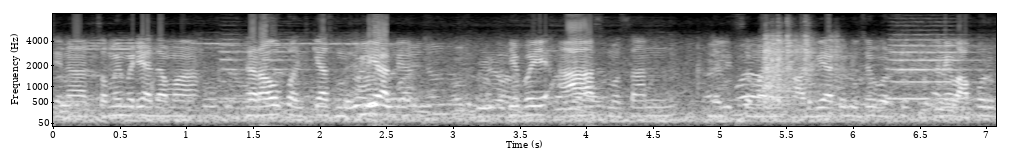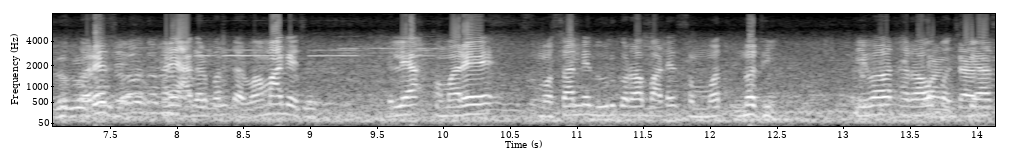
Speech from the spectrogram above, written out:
તેના સમયમર્યાદામાં ઠરાવ ઠરાવો પંચક્યાસ મોકલી આપ્યા કે ભાઈ આ સ્મશાન દલિત સમાજને ફાળવી આપેલું છે વર્ષો અને વાપર ઉપયોગ કરે છે અને આગળ પણ કરવા માગે છે. એટલે અમારે સ્મશાનને દૂર કરવા માટે સંમત નથી. એવા ઠરાવો પંચાયત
